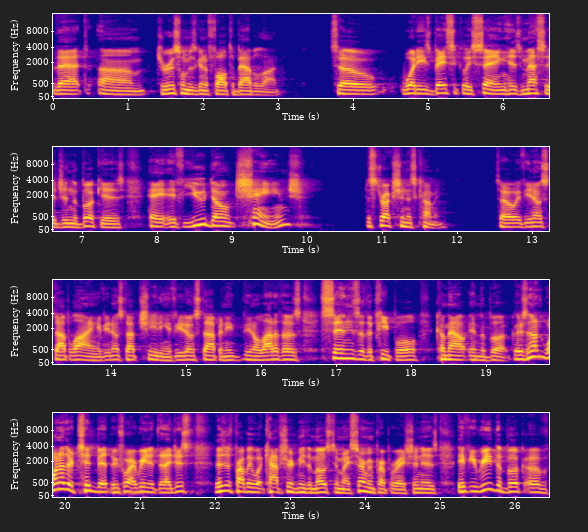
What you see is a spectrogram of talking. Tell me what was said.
that um, Jerusalem is going to fall to Babylon. So what he's basically saying, his message in the book is hey, if you don't change, destruction is coming. So if you don't stop lying, if you don't stop cheating, if you don't stop, and you know, a lot of those sins of the people come out in the book. There's not, one other tidbit before I read it that I just, this is probably what captured me the most in my sermon preparation is if you read the book of,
